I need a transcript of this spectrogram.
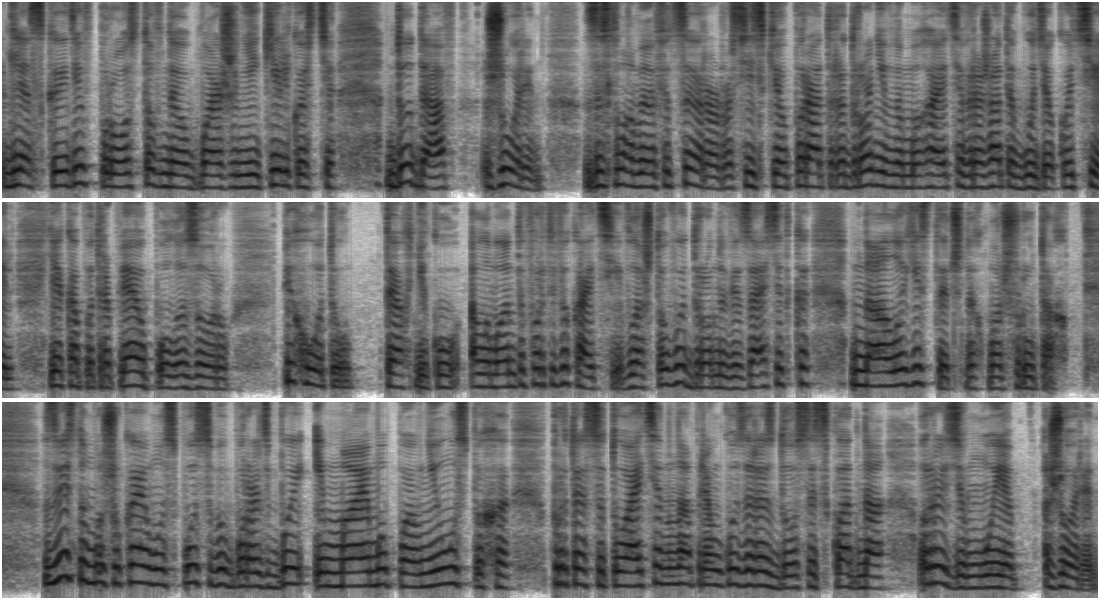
для скидів просто в необмеженій кількості. Додав Жорін. За словами офіцера, російські оператори дронів намагаються вражати будь-яку ціль, яка потрапляє у поле зору, піхоту техніку, елементи фортифікації, влаштовують дронові засідки на логістичних маршрутах. Звісно, ми шукаємо способи боротьби і маємо певні успіхи. Проте ситуація на напрямку зараз досить складна. Резюмує Жорін.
